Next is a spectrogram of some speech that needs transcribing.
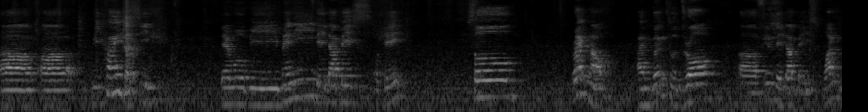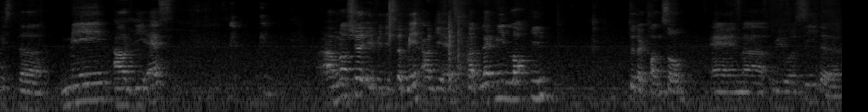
uh, uh, behind the scene, there will be many database, okay? So, right now, I'm going to draw a few database. One is the main RDS. I'm not sure if it is the main RDS, but let me log in to the console and uh, we will see the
